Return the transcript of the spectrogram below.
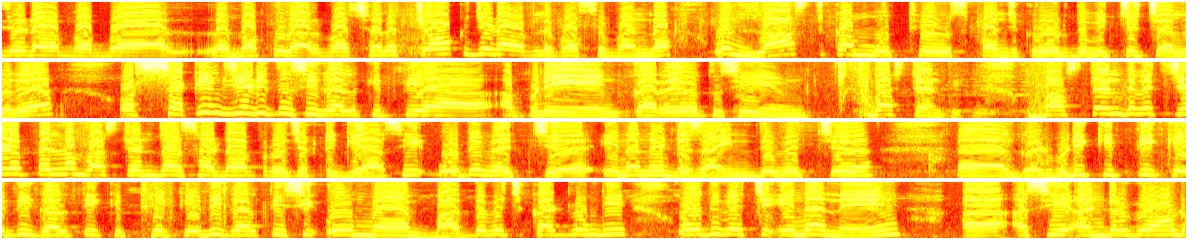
ਜਿਹੜਾ ਬਾਬਾ ਬਾਪੂ ਲਾਲ ਬਾਦਸ਼ਾਹ ਦਾ ਚੌਕ ਜਿਹੜਾ ਉਰਲੇ ਪਾਸੇ ਬਣਦਾ, ਉਹ ਲਾਸਟ ਕੰਮ ਉੱਥੇ ਉਸ 5 ਕਰੋੜ ਦੇ ਵਿੱਚ ਚੱਲ ਰਿਹਾ। ਔਰ ਸੈਕੰਡ ਜਿਹੜੀ ਤੁਸੀਂ ਗੱਲ ਕੀਤੀ ਆ, ਆਪਣੇ ਕਰ ਰਹੇ ਹੋ ਤੁਸੀਂ ਬੱਸ ਸਟੈਂਡ ਦੀ। ਬੱਸ ਸਟੈਂਡ ਦੇ ਵਿੱਚ ਜਿਹੜਾ ਪਹਿਲਾਂ ਬੱਸ ਸਟੈਂਡ ਦਾ ਸਾਡਾ ਪ੍ਰੋਜੈਕਟ ਗਿਆ ਸੀ, ਉਹਦੇ ਵਿੱਚ ਇਹਨਾਂ ਨੇ ਡਿਜ਼ਾਈਨ ਦੇ ਵਿੱਚ ਗੜਬੜੀ ਕੀਤੀ, ਕਿਹਦੀ ਗਲਤੀ, ਕਿੱਥੇ ਕਿਹਦੀ ਗਲਤੀ ਸੀ, ਉਹ ਮੈਂ ਬਾਅਦ ਦੇ ਵਿੱਚ ਕੱਢ ਲੂੰਗੀ। ਉਹਦੇ ਵਿੱਚ ਇਹਨਾਂ ਨੇ ਅਸੀਂ ਅੰਡਰਗਰਾਉਂਡ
